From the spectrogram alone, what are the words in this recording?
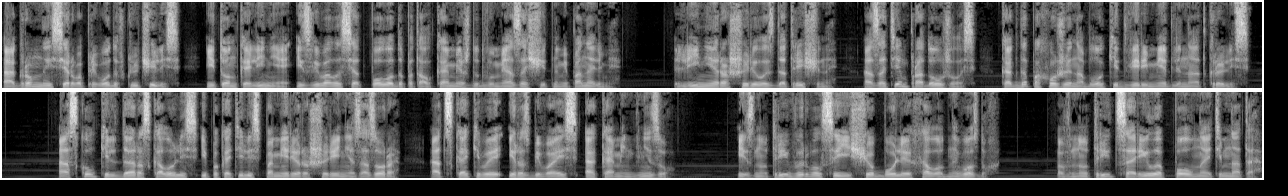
Огромные сервоприводы включились, и тонкая линия извивалась от пола до потолка между двумя защитными панелями. Линия расширилась до трещины, а затем продолжилась, когда похожие на блоки двери медленно открылись. Осколки льда раскололись и покатились по мере расширения зазора, отскакивая и разбиваясь о камень внизу. Изнутри вырвался еще более холодный воздух. Внутри царила полная темнота.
